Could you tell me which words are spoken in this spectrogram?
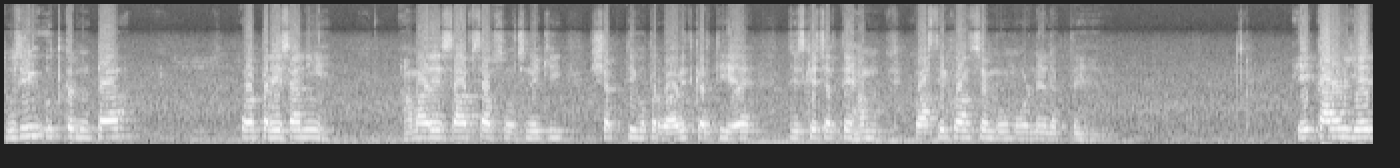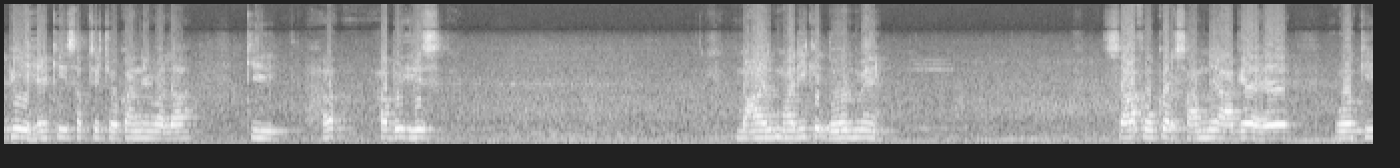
दूसरी उत्कंठा और परेशानी हमारे साफ़ साफ़ सोचने की शक्ति को प्रभावित करती है। जिसके चलते हम वास्तविकता से मुँह मोड़ने लगते हैं। एक कारण यह भी है कि सबसे चौंकाने वाला कि अब इस महामारी के दौर में साफ़ होकर सामने आ गया है वो कि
